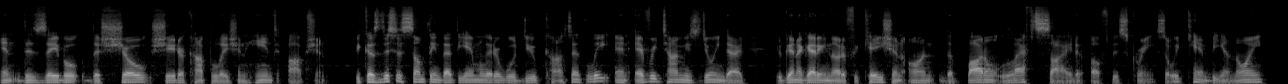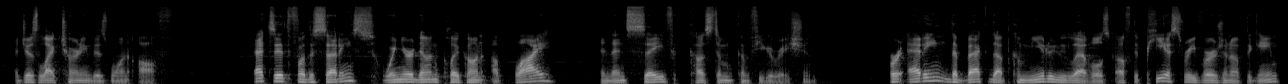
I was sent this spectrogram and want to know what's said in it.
and disable the Show Shader Compilation Hint option. Because this is something that the emulator will do constantly, and every time it's doing that, you're gonna get a notification on the bottom left side of the screen. So it can be annoying. I just like turning this one off. That's it for the settings. When you're done, click on Apply and then save custom configuration. For adding the backed up community levels of the PS3 version of the game,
